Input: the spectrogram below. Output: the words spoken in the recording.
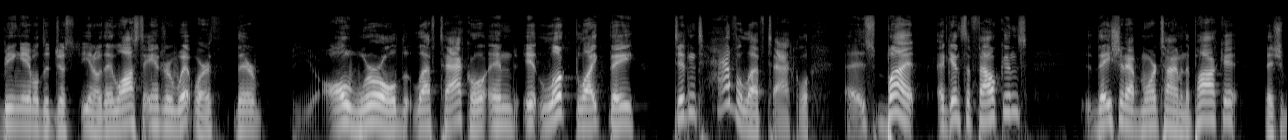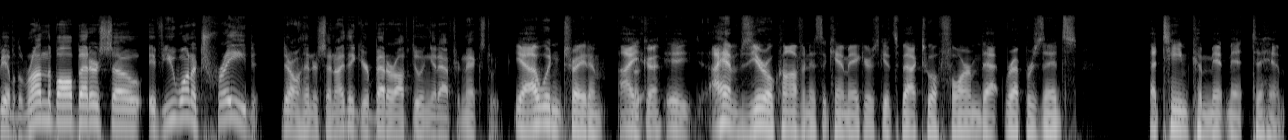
being able to just, you know, they lost Andrew Whitworth, their all world left tackle, and it looked like they didn't have a left tackle. Uh, but against the Falcons, they should have more time in the pocket. They should be able to run the ball better. So if you want to trade Darrell Henderson, I think you're better off doing it after next week. Yeah, I wouldn't trade him. I Okay. it- I have zero confidence that Cam Akers gets back to a form that represents a team commitment to him.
